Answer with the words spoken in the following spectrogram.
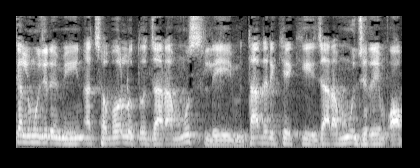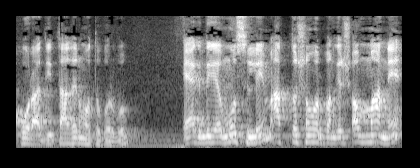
কাল মুজরিমিন আচ্ছা বলো তো, যারা মুসলিম, তাদেরকে কি যারা মুজরিম, অপরাধী, তাদের মতো করব। একদিকে মুসলিম, আত্মসমর্পণকে সব মানে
